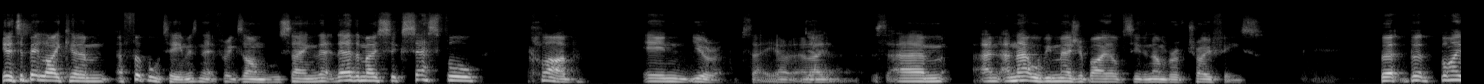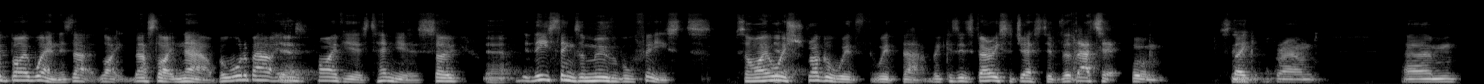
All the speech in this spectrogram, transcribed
yeah. it's a bit like um, a football team, isn't it? For example, saying that they're the most successful club in Europe, say, and, yeah. I, um, and and that will be measured by obviously the number of trophies. But but by by when is that like that's like now? But what about in five years, ten years? So yeah. these things are movable feasts. So I always yeah. struggle with with that because it's very suggestive that that's it, boom, stake mm. in the ground. Um,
